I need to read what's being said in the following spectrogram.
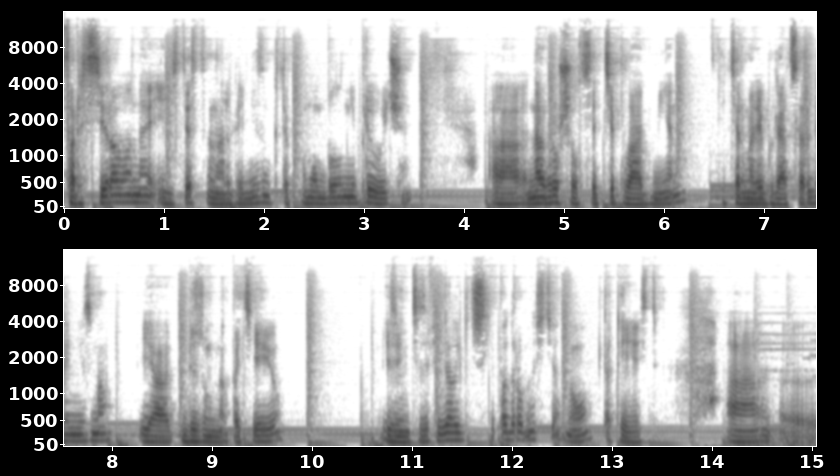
форсированно, и, естественно, организм к такому был непривычен. А, нарушился теплообмен и терморегуляция организма. Я безумно потею. Извините за физиологические подробности, но так и есть. А, э,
